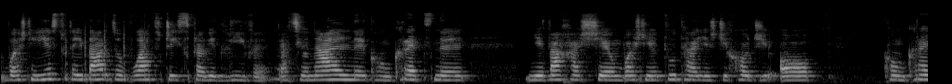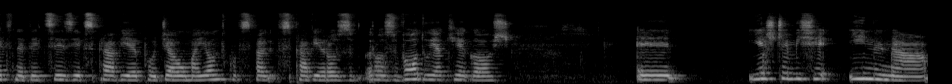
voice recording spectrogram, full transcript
właśnie jest tutaj bardzo władczy i sprawiedliwy, racjonalny, konkretny, nie waha się właśnie tutaj, jeśli chodzi o konkretne decyzje w sprawie podziału majątku, w, spra w sprawie roz rozwodu jakiegoś. Y jeszcze mi się inna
